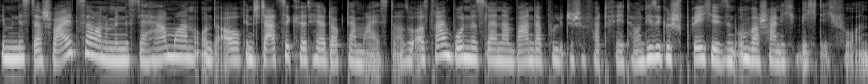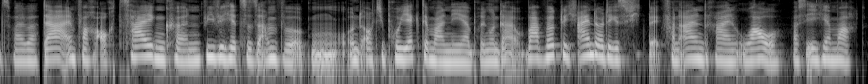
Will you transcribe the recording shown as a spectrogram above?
den Minister Schweizer und den Minister Hermann und auch den Staatssekretär Dr. Meister. Also aus drei Bundesländern waren da politische Vertreter. Und diese Gespräche die sind unwahrscheinlich wichtig für uns, weil wir da einfach auch zeigen können, wie wir hier zusammenwirken und auch die Projekte mal näher bringen. Und da war wirklich eindeutiges Feedback von allen dreien. Wow, was ihr hier macht.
